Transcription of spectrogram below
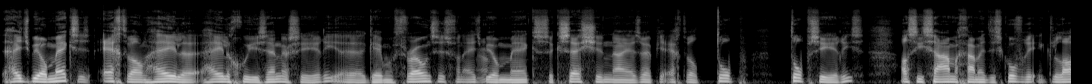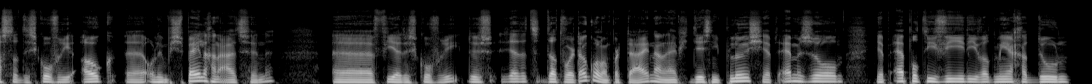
HBO Max is echt wel een hele, hele goede zenderserie. Game of Thrones is van HBO ja. Max. Succession, nou ja, zo heb je echt wel top topseries. Als die samen gaan met Discovery. Ik las dat Discovery ook uh, Olympische Spelen gaan uitzenden. Uh, via Discovery. Dus ja, dat, dat wordt ook wel een partij. Nou, dan heb je Disney Plus, je hebt Amazon, je hebt Apple TV die wat meer gaat doen.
